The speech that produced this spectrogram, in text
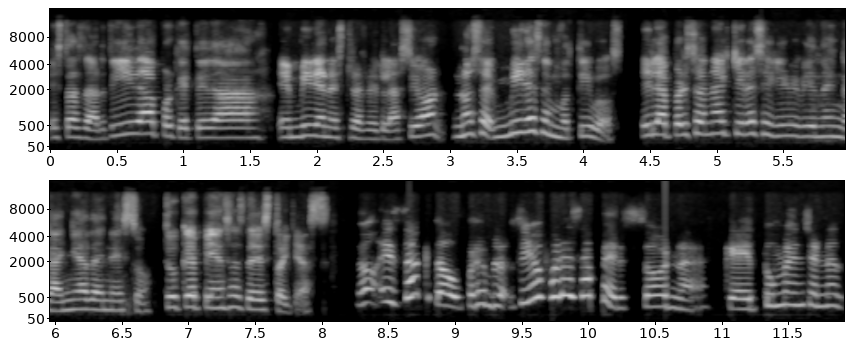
estás ardida, porque te da envidia nuestra relación, no sé, miles de motivos. Y la persona quiere seguir viviendo engañada en eso. ¿Tú qué piensas de esto, Jazz? No, exacto. Por ejemplo, si yo fuera esa persona que tú mencionas,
